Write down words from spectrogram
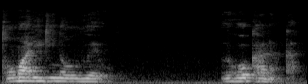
止まり木の上を動かなかった。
